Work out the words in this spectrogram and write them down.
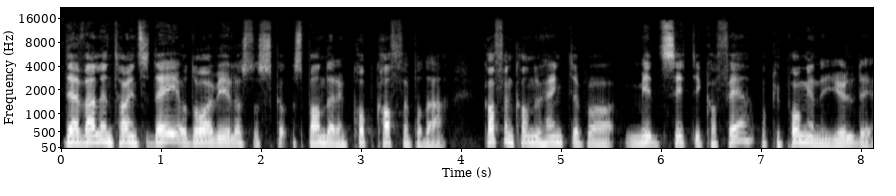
Det er Valentine's Day, og da har vi lyst til å spandere en kopp kaffe på deg. Kaffen kan du hente på Mid City kafé, og kupongen er gyldig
